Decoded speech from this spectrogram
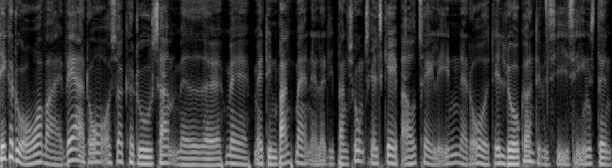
Det kan du overveje hvert år, og så kan du sammen med, øh, med, med din bankmand eller dit pensionsselskab aftale, inden at året det lukker, det vil sige senest den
